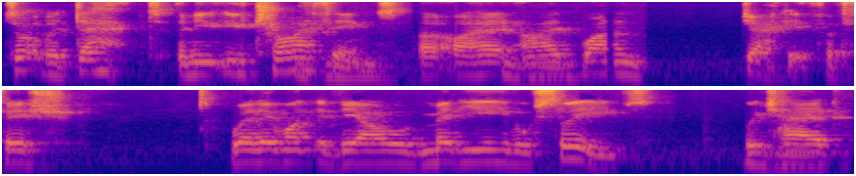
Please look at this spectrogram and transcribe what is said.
sort of adapt and you, you try Mm-hmm. things. I, I, had, I had one jacket for fish where they wanted the old medieval sleeves, which Mm-hmm. had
